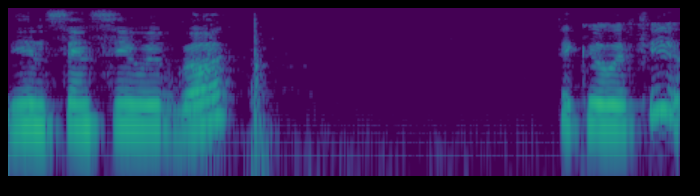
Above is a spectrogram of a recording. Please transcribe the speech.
being sincere with God, take away fear.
